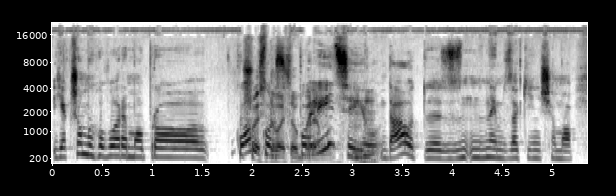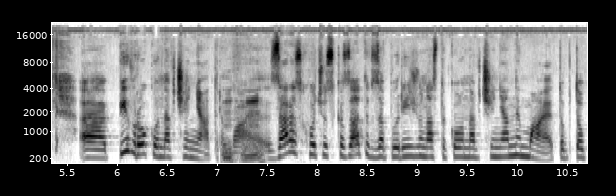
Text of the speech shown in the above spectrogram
Якщо ми говоримо про конкурс оберемо. поліцію, Мгм. да, от е, з ним закінчимо. Е, півроку навчання триває. Зараз хочу сказати, в Запоріжжі у нас такого навчання немає. Тобто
